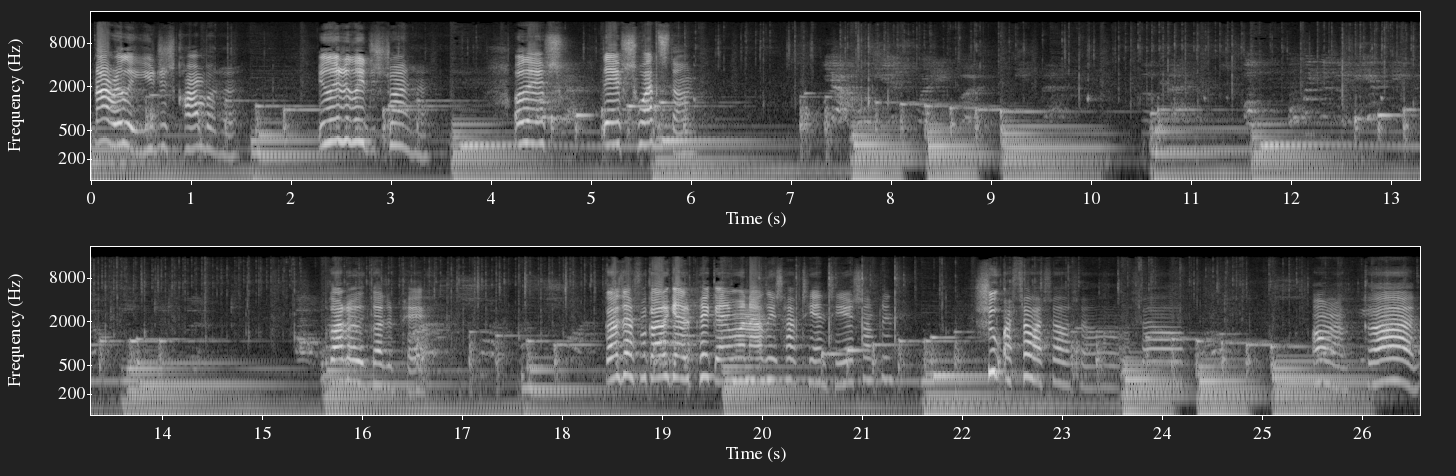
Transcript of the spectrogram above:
Not really, you just comboed her. You literally destroying her. Oh, they have, they have sweatstone. Gotta, gotta pick. Guys, I forgot to get a pick. Anyone at least have TNT or something? Shoot, I fell, I fell, I fell, I fell. Oh my god.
